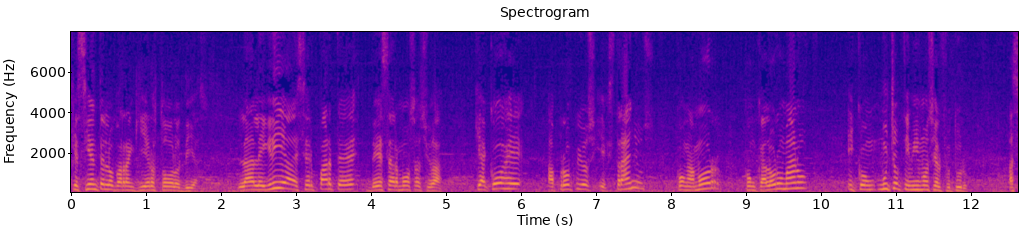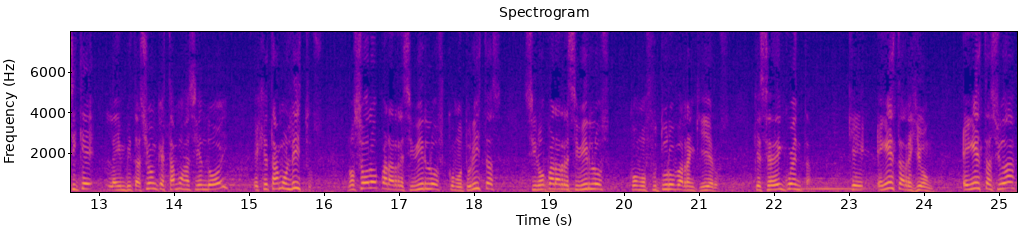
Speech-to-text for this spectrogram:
que sienten los barranquilleros todos los días. La alegría de ser parte de, esa hermosa ciudad que acoge a propios y extraños, con amor, con calor humano y con mucho optimismo hacia el futuro. Así que la invitación que estamos haciendo hoy es que estamos listos, no solo para recibirlos como turistas, sino para recibirlos como futuros barranquilleros, que se den cuenta que en esta región, en esta ciudad,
